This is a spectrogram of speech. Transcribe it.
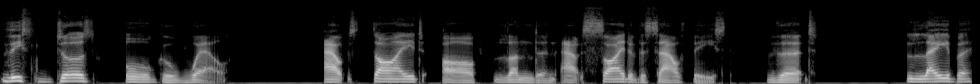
This does augur well outside of London, outside of the southeast, that Labour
